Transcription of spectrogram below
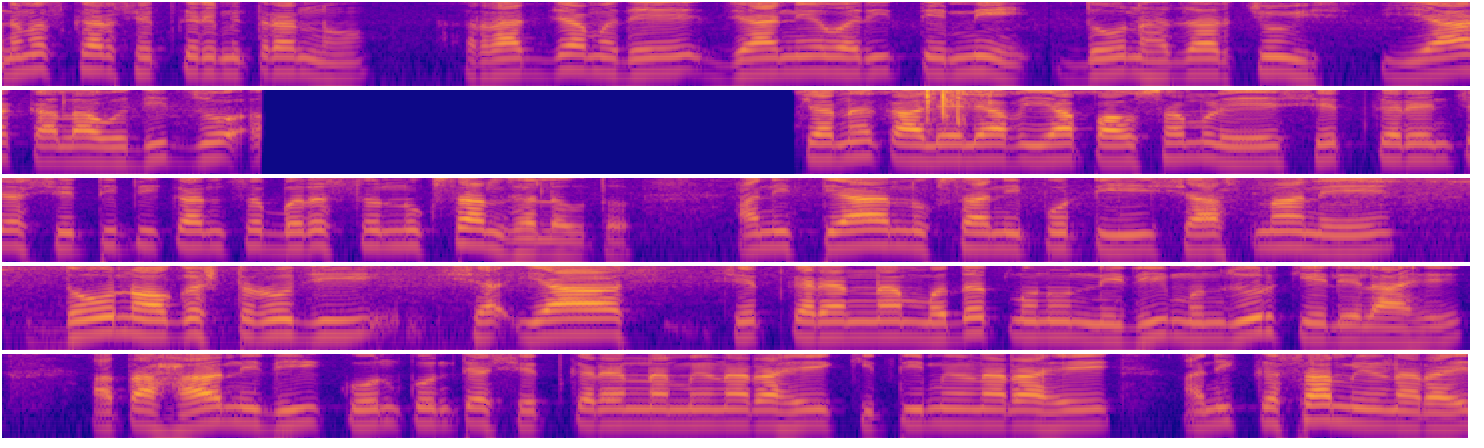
नमस्कार शेतकरी मित्रांनो. राज्यामध्ये जानेवारी ते मे दोन हजार चोवीस या कालावधीत जो अचानक आलेल्या या पावसामुळे शेतकऱ्यांच्या शेती पिकांचं बरंचसं नुकसान झालं होतं. आणि त्या नुकसानीपोटी शासनाने दोन ऑगस्ट रोजी शा या शेतकऱ्यांना मदत म्हणून निधी मंजूर केलेला आहे. आता हा निधी कोणकोणत्या शेतकऱ्यांना मिळणार आहे किती मिळणार आहे आणि कसा मिळणार आहे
